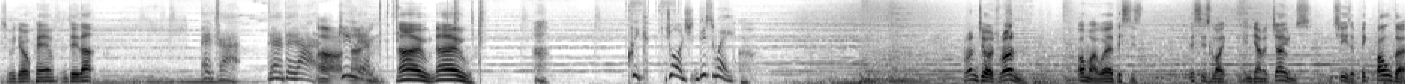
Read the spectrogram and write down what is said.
Should we go up here and do that? Petra! There they are! Oh Kill no! them! No! No! Quick, George, this way. Run, George, run! Oh my word! This is this is like Indiana Jones. And she's a big boulder.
